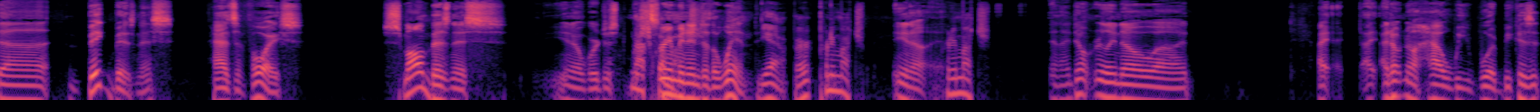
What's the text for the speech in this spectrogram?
uh, big business has a voice. Small business, you know, we're just we're Not so screaming much. into the wind. Yeah, pretty much. You know, Pretty much. and I don't really know. Uh, I, I I don't know how we would because it,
